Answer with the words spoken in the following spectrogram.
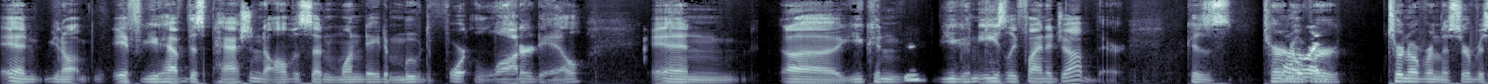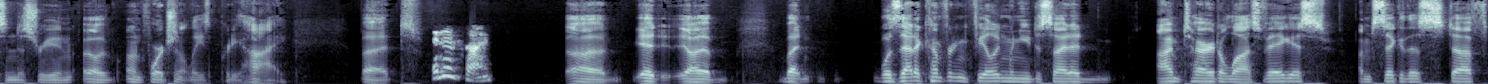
And you know, if you have this passion to all of a sudden one day to move to Fort Lauderdale, and uh, you can mm-hmm. you can easily find a job there because turnover totally. turnover in the service industry, uh, unfortunately, is pretty high. But it is high. Uh, it uh, but was that a comforting feeling when you decided I'm tired of Las Vegas? I'm sick of this stuff.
